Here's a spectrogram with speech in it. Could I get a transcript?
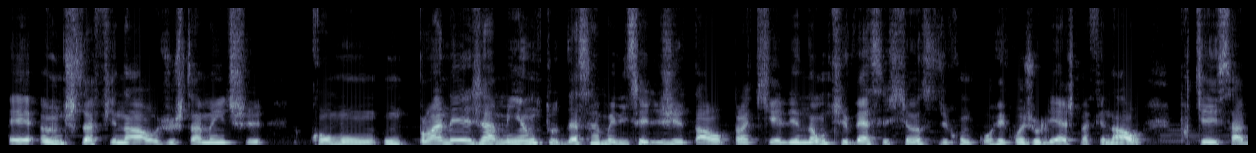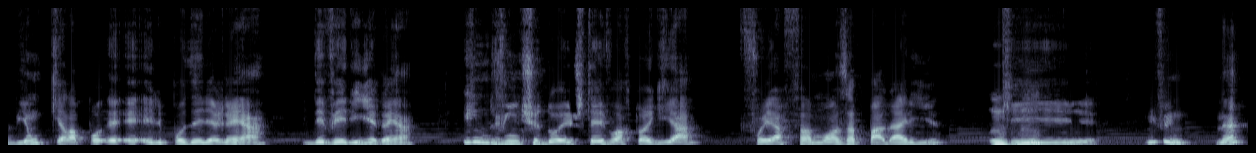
é, antes da final, justamente como um, um planejamento dessa milícia digital para que ele não tivesse chance de concorrer com a Juliette na final, porque eles sabiam que ela, é, é, ele poderia ganhar, deveria ganhar. Em 22 teve o Arthur Aguiar, foi a famosa padaria, uhum. que, enfim, né?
